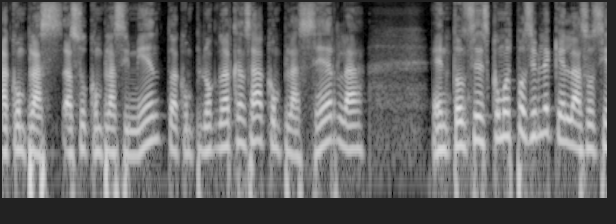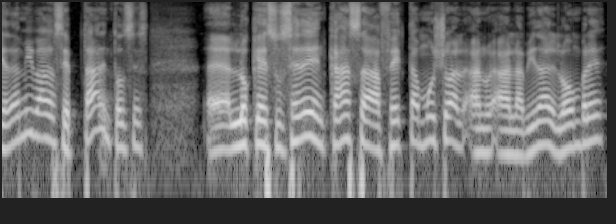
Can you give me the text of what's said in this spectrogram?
a, su complacimiento, no, no, alcanzaba a complacerla, entonces, ¿cómo es posible que la sociedad me iba a aceptar? Entonces, eh, lo que sucede en casa afecta mucho a, la vida del hombre,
